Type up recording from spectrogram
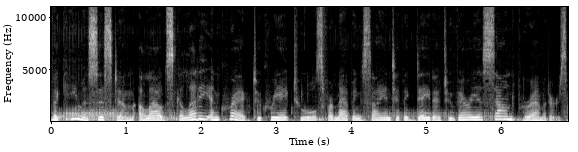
The Kyma system allowed Scaletti and Craig to create tools for mapping scientific data to various sound parameters.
